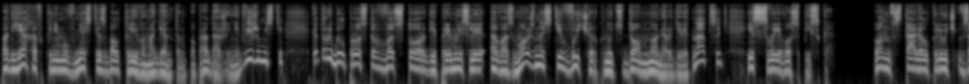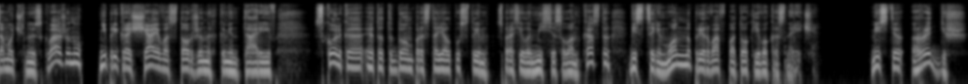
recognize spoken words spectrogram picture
подъехав к нему вместе с болтливым агентом по продаже недвижимости, который был просто в восторге при мысли о возможности вычеркнуть дом номер 19 из своего списка. Он вставил ключ в замочную скважину не прекращая восторженных комментариев. «Сколько этот дом простоял пустым?» — спросила миссис Ланкастер, бесцеремонно прервав поток его красноречия. Мистер Реддиш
